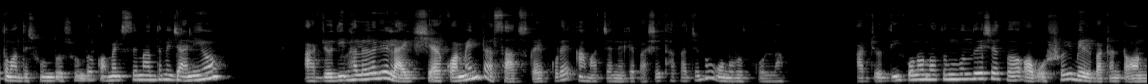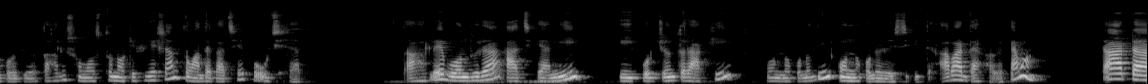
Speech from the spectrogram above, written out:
তোমাদের সুন্দর সুন্দর কমেন্টসের মাধ্যমে জানিও। আর যদি ভালো লাগে লাইক শেয়ার কমেন্ট আর সাবস্ক্রাইব করে আমার চ্যানেলের পাশে থাকার জন্য অনুরোধ করলাম। আর যদি কোনো নতুন বন্ধু এসে তো অবশ্যই বেল বাটনটা অন করে দিও, তাহলে সমস্ত নোটিফিকেশান তোমাদের কাছে পৌঁছে যাবে। তাহলে বন্ধুরা, আজকে আমি এই পর্যন্ত রাখি। অন্য কোনো দিন অন্য কোনো রেসিপিতে আবার দেখা হবে। কেমন? টাটা!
